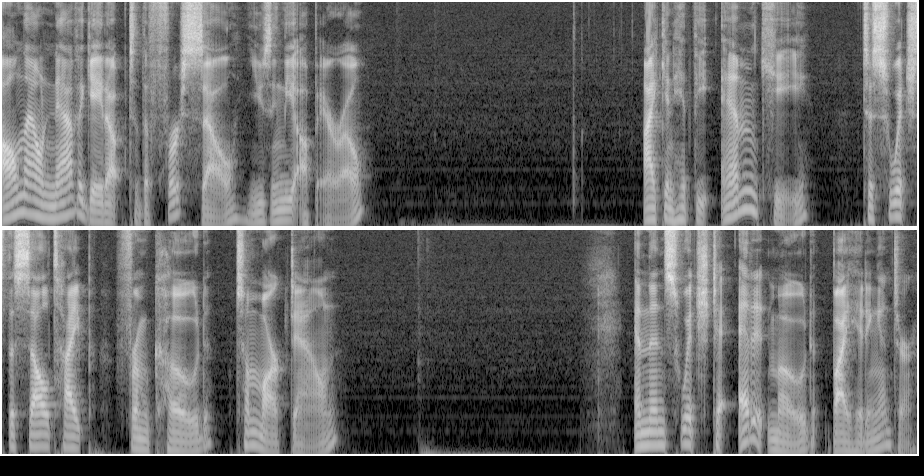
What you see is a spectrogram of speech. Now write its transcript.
I'll now navigate up to the first cell using the up arrow. I can hit the M key to switch the cell type from code to markdown, and then switch to edit mode by hitting enter.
